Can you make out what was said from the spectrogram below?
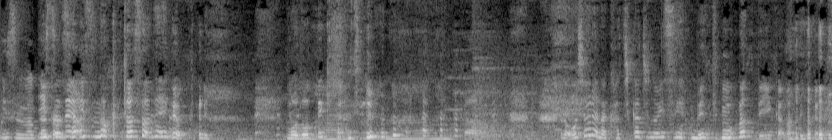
椅子の椅子で椅子の硬さでやっぱり戻ってきたっていう。ななんか。おしゃれなカチカチの椅子やめてもらっていいかなみたいな。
